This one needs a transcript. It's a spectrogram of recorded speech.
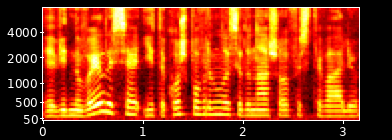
відновилися і також повернулися до нашого фестивалю.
